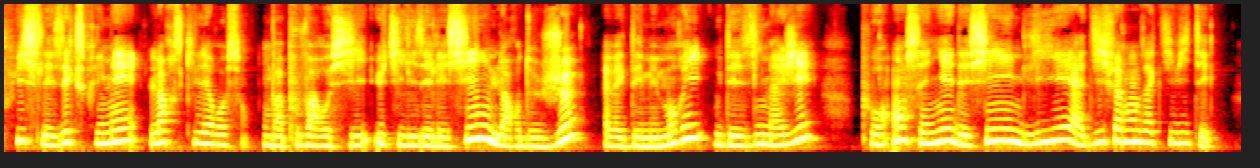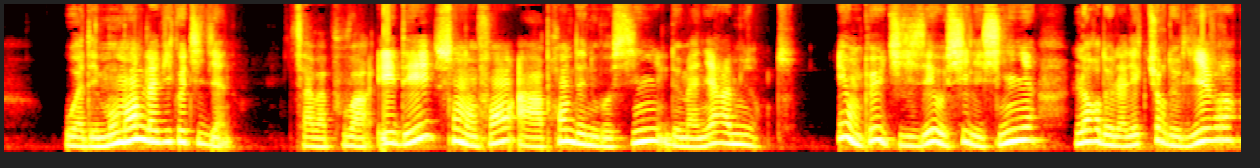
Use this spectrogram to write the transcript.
puisse les exprimer lorsqu'il les ressent. On va pouvoir aussi utiliser les signes lors de jeux avec des mémories ou des imagiers pour enseigner des signes liés à différentes activités ou à des moments de la vie quotidienne. Ça va pouvoir aider son enfant à apprendre des nouveaux signes de manière amusante. Et on peut utiliser aussi les signes lors de la lecture de livres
